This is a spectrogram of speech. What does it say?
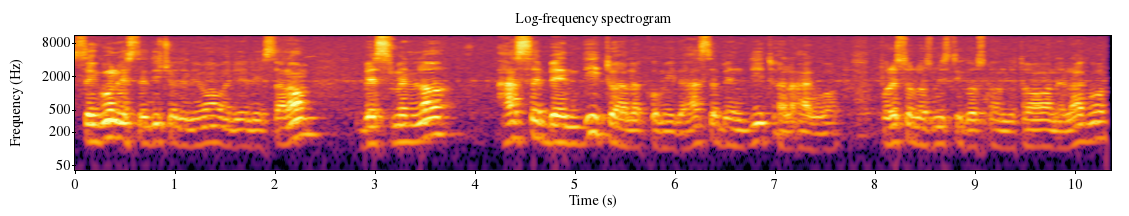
según este dicho del Imam Ali salam, Bismillah hace bendito a la comida, hace bendito al agua. Por eso los místicos cuando tomaban el agua,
